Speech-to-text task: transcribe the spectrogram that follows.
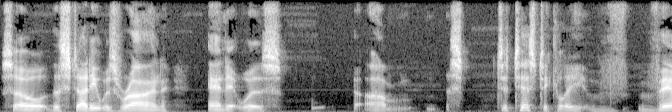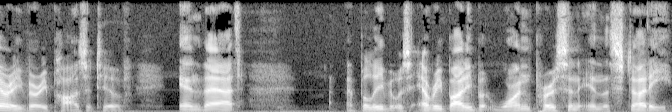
So the study was run, and it was um, statistically v- very, very positive in that I believe it was everybody but one person in the study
